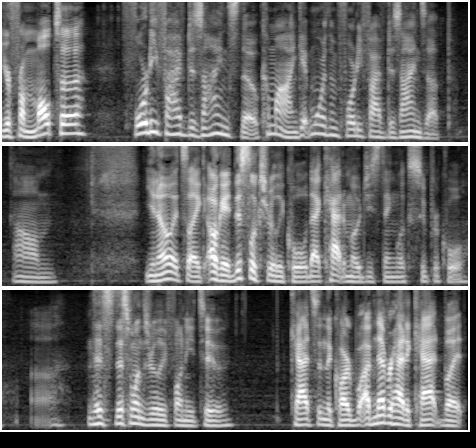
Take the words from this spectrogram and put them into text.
you're from Malta. 45 designs though. Come on, get more than 45 designs up. Um, you know, it's like okay, this looks really cool. That cat emojis thing looks super cool. Uh, this this one's really funny too. Cats in the cardboard. I've never had a cat, but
